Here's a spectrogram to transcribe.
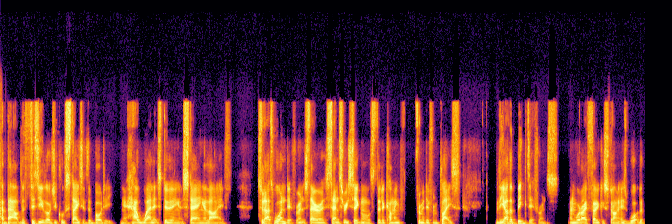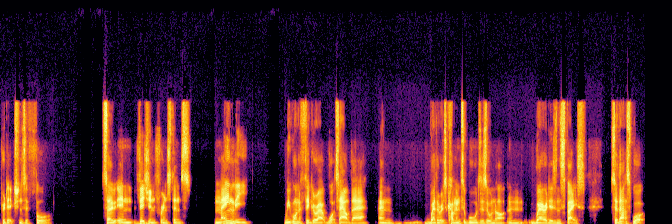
about the physiological state of the body, you know, how well it's doing at staying alive. So that's one difference. There are sensory signals that are coming from a different place. The other big difference, and what I focused on, is what the predictions are for. So in vision, for instance, mainly we want to figure out what's out there and whether it's coming towards us or not and where it is in space. So that's what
